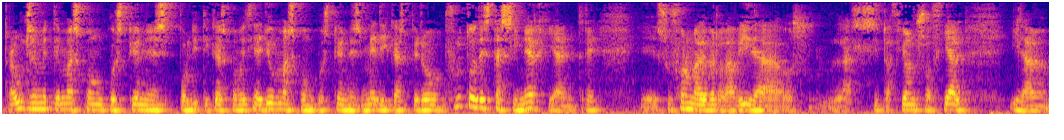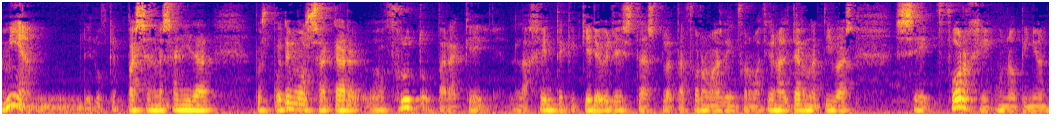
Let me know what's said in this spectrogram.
Raúl se mete más con cuestiones políticas, como decía yo, más con cuestiones médicas, pero fruto de esta sinergia entre eh, su forma de ver la vida, la situación social y la mía, de lo que pasa en la sanidad, pues podemos sacar eh, fruto para que la gente que quiere ver estas plataformas de información alternativas se forje una opinión.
